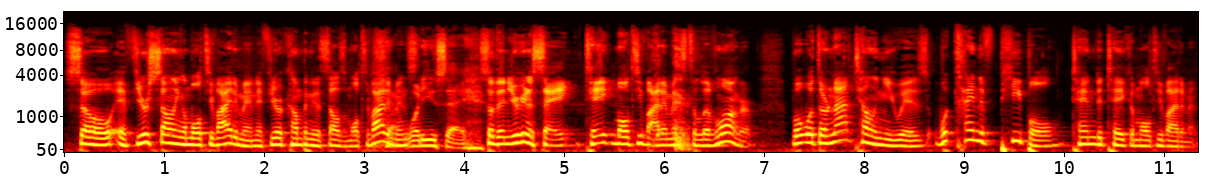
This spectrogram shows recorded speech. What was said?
So if you're selling a multivitamin, if you're a company that sells multivitamins, what do you say? so then you're going to say take multivitamins to live longer. But what they're not telling you is what kind of people tend to take a multivitamin.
